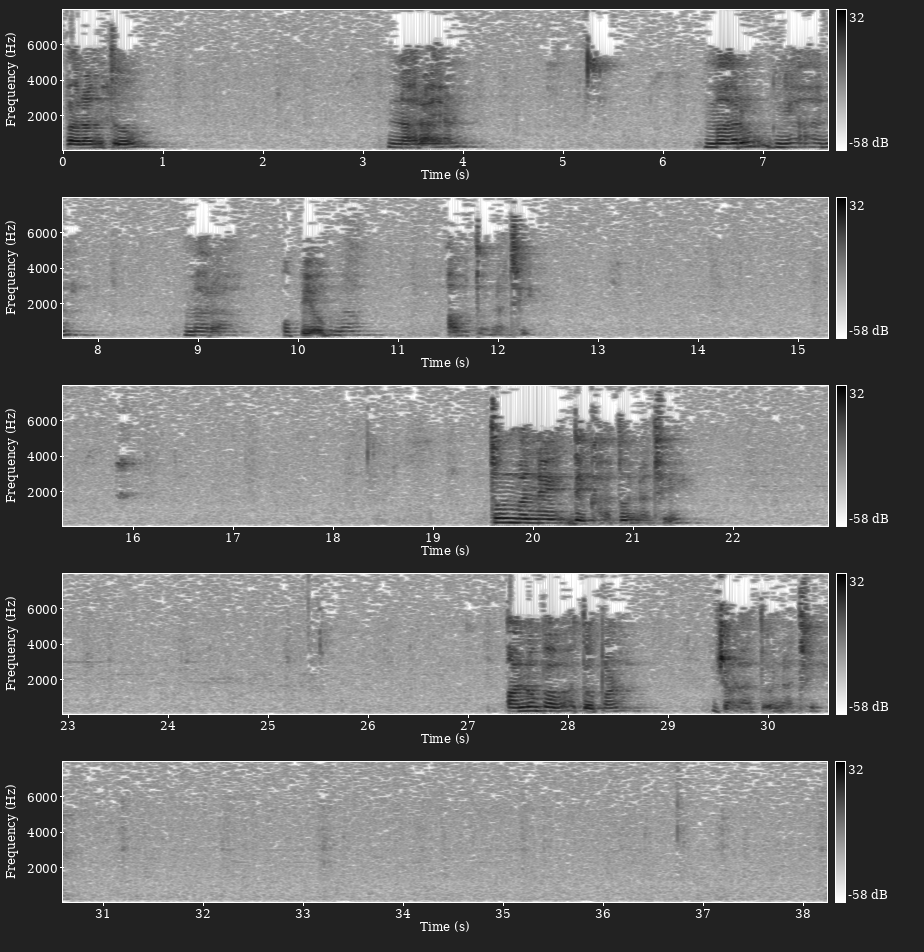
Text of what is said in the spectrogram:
પરંતુ નારાયણ મારું જ્ઞાન મારા ઉપયોગમાં આવતું નથી તું મને દેખાતો નથી અનુભવાતો પણ જણાતો નથી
